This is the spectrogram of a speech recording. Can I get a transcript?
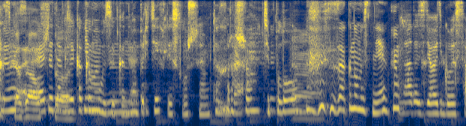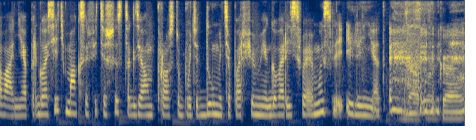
Сказал, что... Это так же, как и музыка, да? Мы притихли, слушаем. Так хорошо, тепло, за окном снег. Надо сделать голосование. Пригласить Макса Фетишиста, где он просто будет думать о парфюме и говорить свои мысли или нет. Да, только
